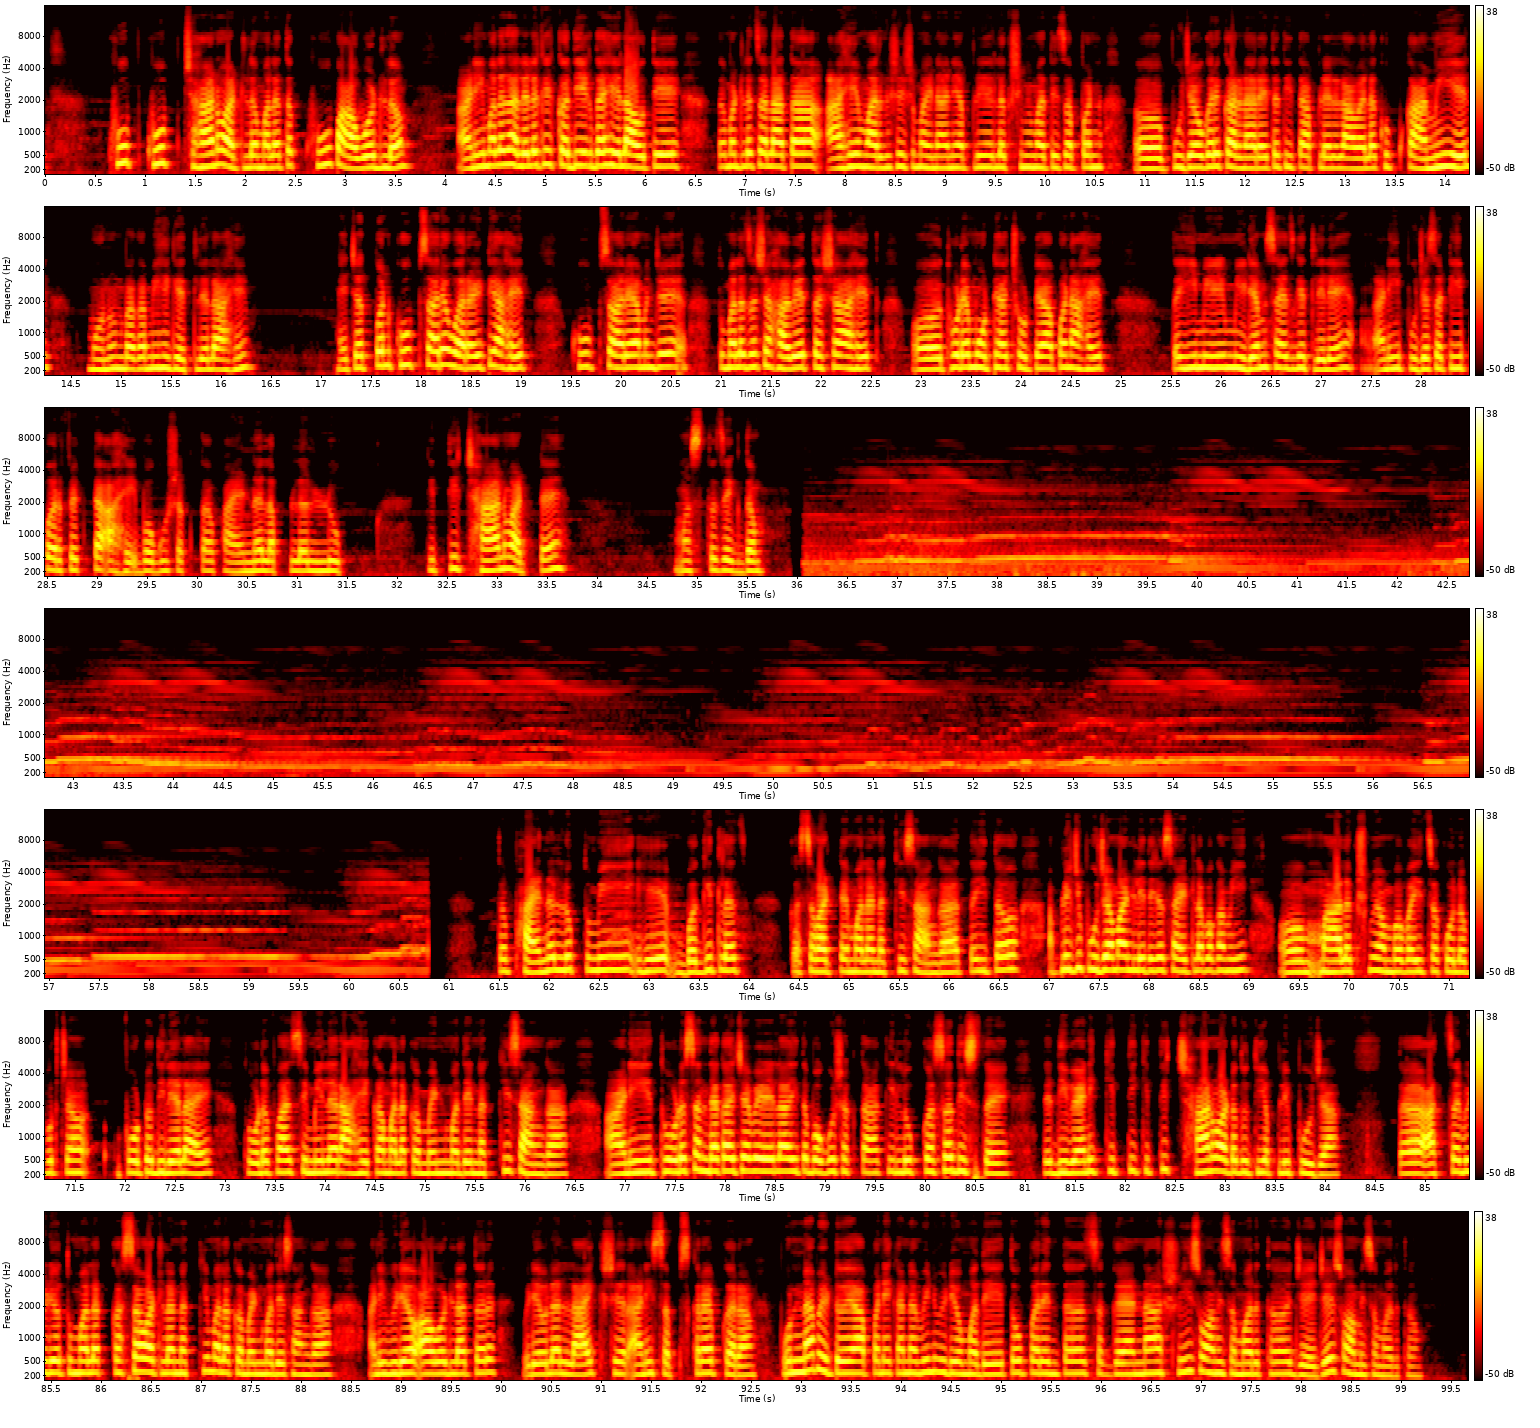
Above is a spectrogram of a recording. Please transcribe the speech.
खूप खूप छान वाटलं. मला तर खूप आवडलं. आणि मला झालेलं की कधी एकदा हे लावते तर म्हटलं चला आता आहे मार्गशीर्ष महिना आणि आपली लक्ष्मी मातेचा पण पूजा वगैरे करणार आहे तर तिथं आपल्याला लावायला खूप कामी येईल. म्हणून बघा मी हे घेतलेलं आहे. याच्यात पण खूप साऱ्या व्हरायटी आहेत. खूप साऱ्या म्हणजे तुम्हाला जशा हवेत तशा आहेत. थोड्या मोठ्या छोट्या पण आहेत. तर ही मी मीडियम साईज घेतलेली आहे आणि पूजेसाठी परफेक्ट आहे. बघू शकता फायनल आपलं लुक किती छान वाटतं आहे मस्तच एकदम. तर फायनल लुक तुम्ही हे बघितलंच. कसं वाटतं आहे मला नक्की सांगा. तर इथं आपली जी पूजा मांडली त्याच्या साईडला बघा मी महालक्ष्मी अंबाबाईचा कोल्हापूरचा फोटो दिलेला आहे. थोडंफार सिमिलर आहे का मला कमेंटमध्ये नक्की सांगा. आणि थोडं संध्याकाळच्या वेळेला इथं बघू शकता की लुक कसं दिसतं आहे ते दिव्याने किती किती छान वाटत होती आपली पूजा. तर आजचा व्हिडिओ तुम्हाला कसा वाटला नक्की मला कमेंटमध्ये सांगा. आणि व्हिडिओ आवडला तर व्हिडिओला लाईक शेअर आणि सबस्क्राईब करा. पुन्हा भेटूया आपण एका नवीन व्हिडिओमध्ये. तोपर्यंत सगळ्यांना श्री स्वामी समर्थ. जय जय स्वामी समर्थ.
